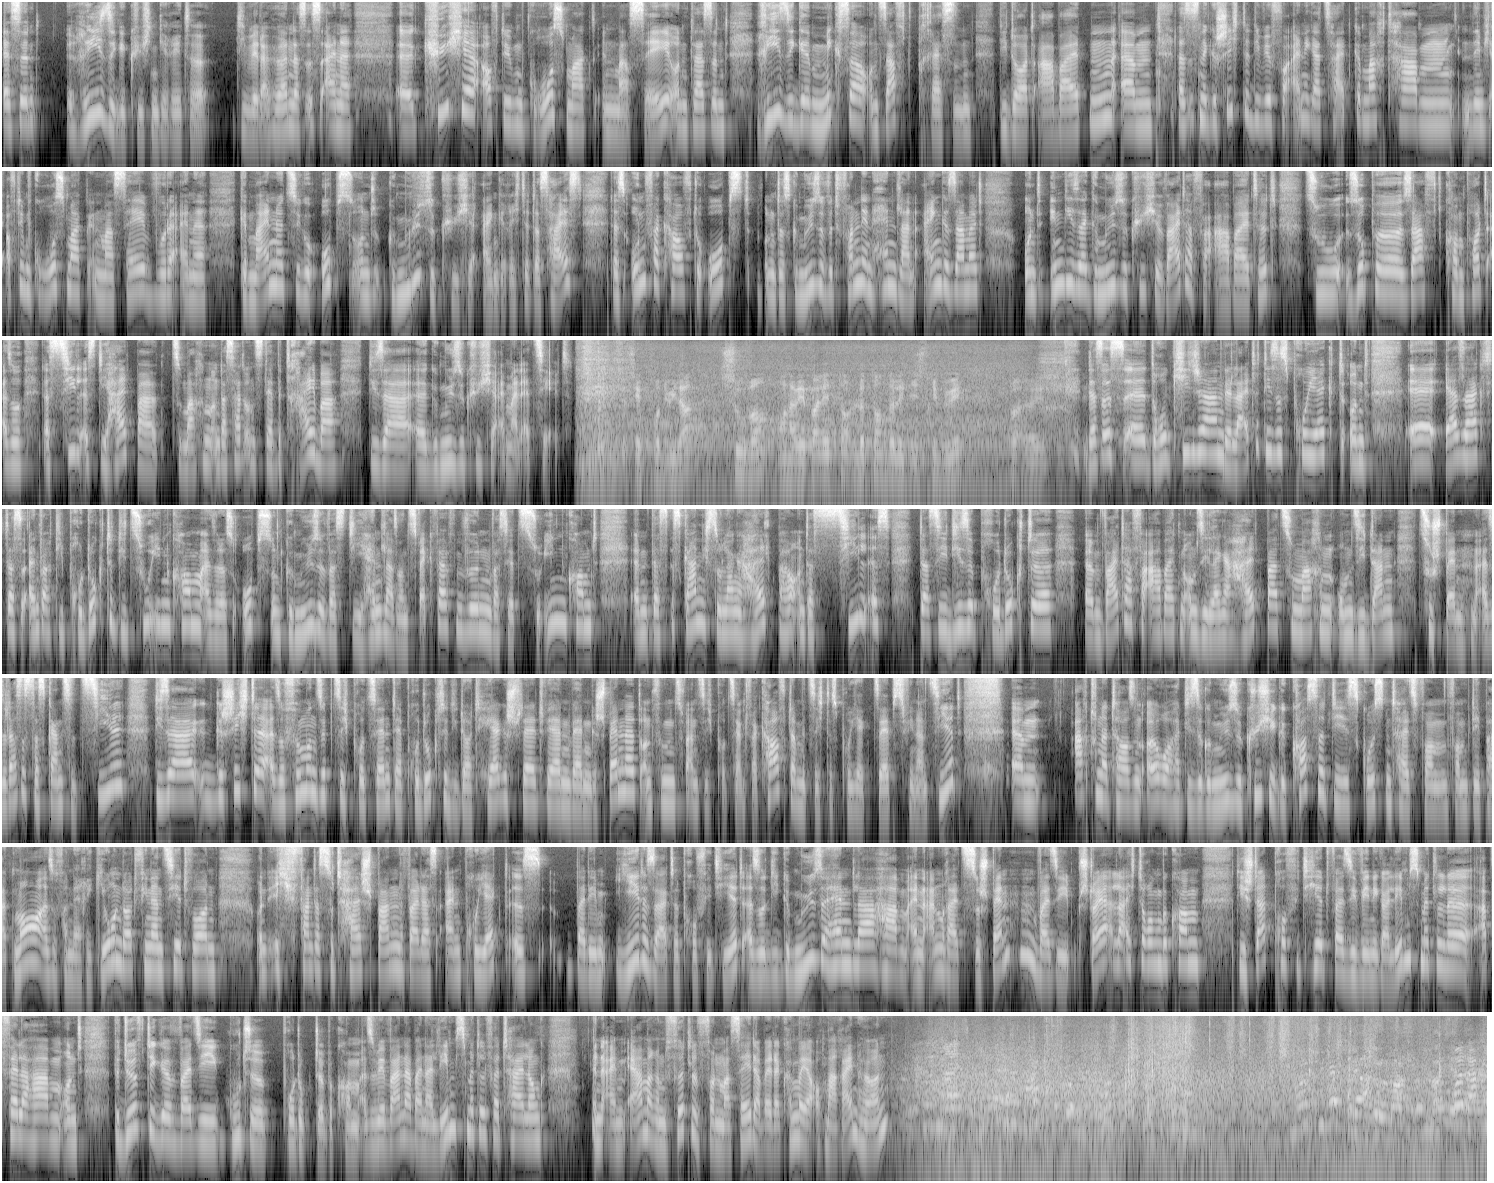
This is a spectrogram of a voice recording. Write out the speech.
Es sind riesige Küchengeräte, die wir da hören. Das ist eine äh, Küche auf dem Großmarkt in Marseille und da sind riesige Mixer und Saftpressen, die dort arbeiten. Ähm, das ist eine Geschichte, die wir vor einiger Zeit gemacht haben, nämlich auf dem Großmarkt in Marseille wurde eine gemeinnützige Obst- und Gemüseküche eingerichtet. Das heißt, das unverkaufte Obst und das Gemüse wird von den Händlern eingesammelt und in dieser Gemüseküche weiterverarbeitet zu Suppe, Saft, Kompott. Also das Ziel ist, die haltbar zu machen und das hat hat uns der Betreiber dieser äh, Gemüseküche einmal erzählt. Ces produits-là, souvent, on n'avait pas le temps de les distribuer das ist äh, Drokijan, der leitet dieses Projekt und äh, er sagt, dass einfach die Produkte, die zu ihnen kommen, also das Obst und Gemüse, was die Händler sonst wegwerfen würden, was jetzt zu ihnen kommt, ähm, das ist gar nicht so lange haltbar und das Ziel ist, dass sie diese Produkte ähm, weiterverarbeiten, um sie länger haltbar zu machen, um sie dann zu spenden. Also das ist das ganze Ziel dieser Geschichte. Also 75 Prozent der Produkte, die dort hergestellt werden, werden gespendet und 25 Prozent verkauft, damit sich das Projekt selbst finanziert. Ähm, ähm, 800.000 Euro hat diese Gemüseküche gekostet. Die ist größtenteils vom, vom Departement, also von der Region dort finanziert worden. Und ich fand das total spannend, weil das ein Projekt ist, bei dem jede Seite profitiert. Also die Gemüsehändler haben einen Anreiz zu spenden, weil sie Steuererleichterungen bekommen. Die Stadt profitiert, weil sie weniger Lebensmittelabfälle haben und Bedürftige, weil sie gute Produkte bekommen. Also wir waren da bei einer Lebensmittelverteilung in einem ärmeren Viertel von Marseille dabei. Da können wir ja auch mal reinhören.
